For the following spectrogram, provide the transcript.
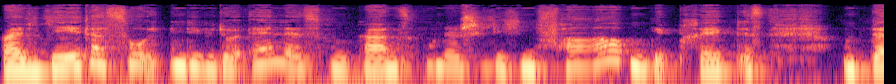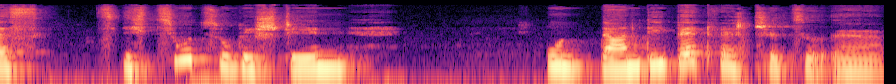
weil jeder so individuell ist und ganz unterschiedlichen Farben geprägt ist. Und das sich zuzugestehen und dann die Bettwäsche zu äh,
